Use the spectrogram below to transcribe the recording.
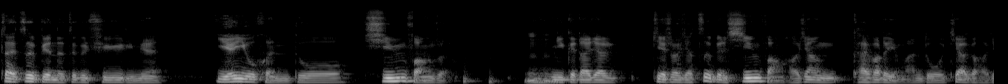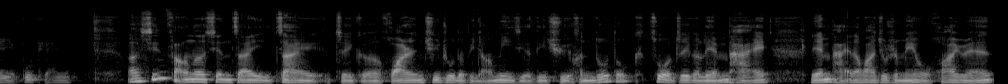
在这边的这个区域里面。也有很多新房子，嗯，你给大家介绍一下这边新房，好像开发的也蛮多，价格好像也不便宜。啊，新房呢，现在在这个华人居住的比较密集的地区，很多都做这个联排。联排的话就是没有花园。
